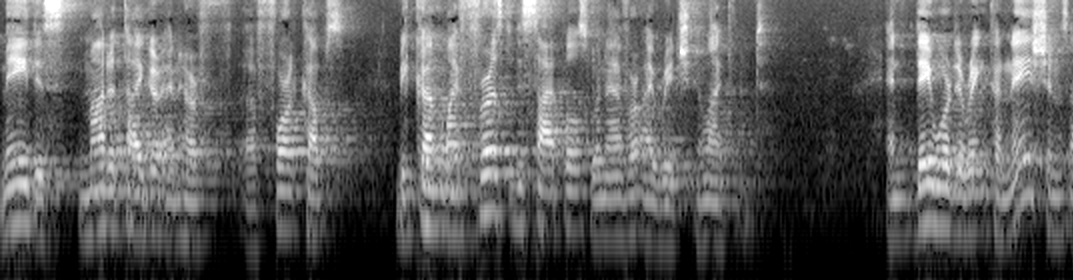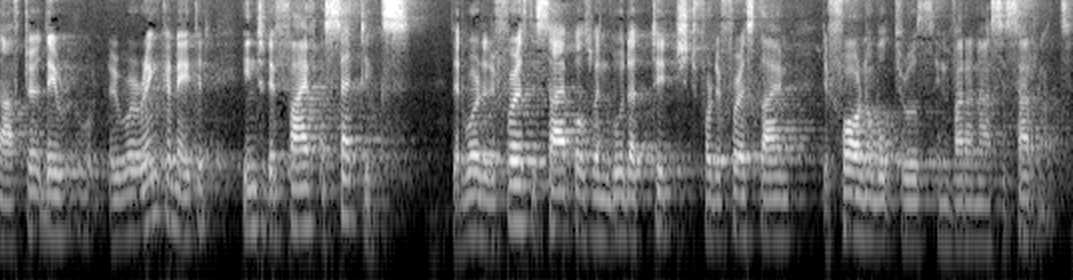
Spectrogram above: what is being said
may this mother tiger and her uh, four cubs become my first disciples whenever I reach enlightenment. And they were the reincarnations after, they, they were reincarnated into the five ascetics that were the first disciples when Buddha taught for the first time the Four Noble Truths in Varanasi Sarnath.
